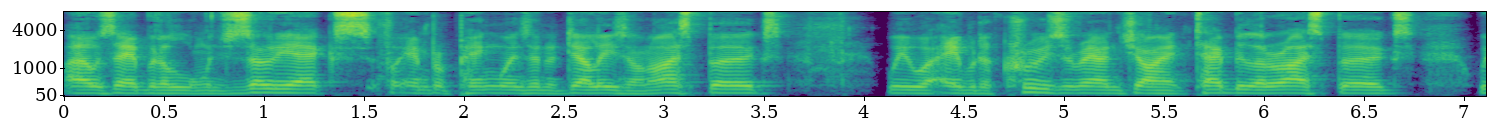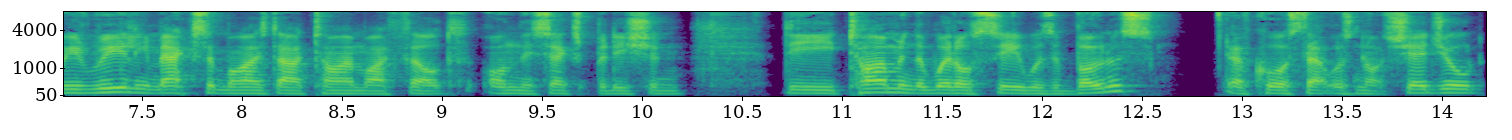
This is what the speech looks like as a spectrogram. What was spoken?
I was able to launch zodiacs for emperor penguins and adelies on icebergs. We were able to cruise around giant tabular icebergs. We really maximized our time, I felt, on this expedition. The time in the Weddell Sea was a bonus. Of course, that was not scheduled,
